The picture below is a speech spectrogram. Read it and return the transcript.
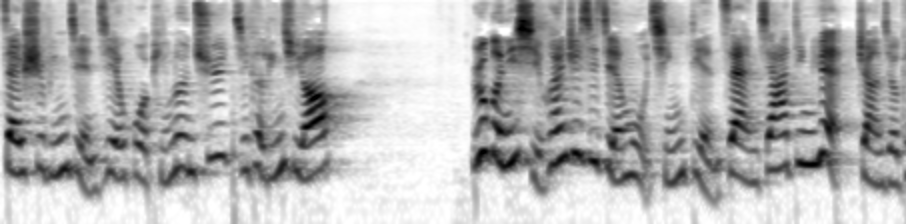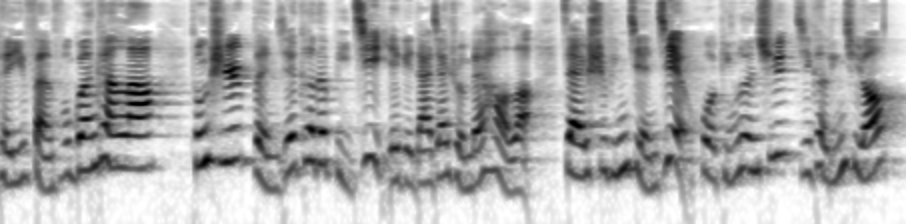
在视频简介或评论区即可领取哦。如果你喜欢这期节目，请点赞加订阅，这样就可以反复观看啦。同时，本节课的笔记也给大家准备好了，在视频简介或评论区即可领取哦。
